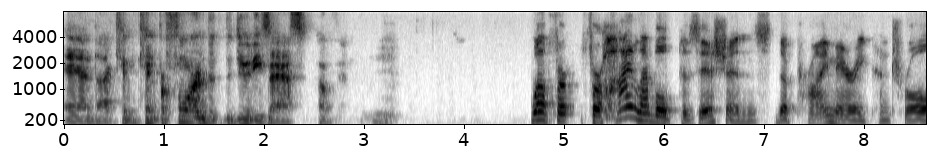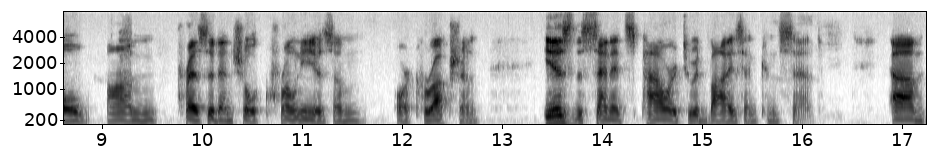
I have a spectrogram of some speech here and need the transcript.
and uh, can can perform the, the duties asked of them. Well, for for high level positions, the primary control on presidential cronyism or corruption is the Senate's power to advise and consent. Um,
